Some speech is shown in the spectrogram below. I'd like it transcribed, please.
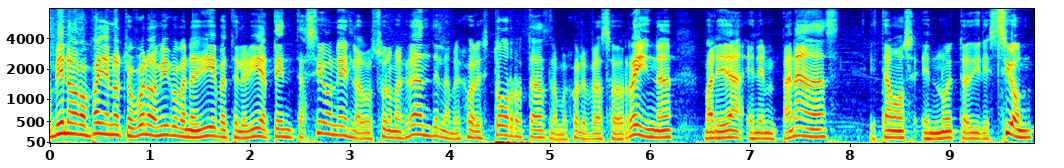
También nos acompañan nuestros buenos amigos Panadería y Pastelería Tentaciones, la dulzura más grande, las mejores tortas, los mejores brazos de reina, variedad en empanadas. Estamos en nuestra dirección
